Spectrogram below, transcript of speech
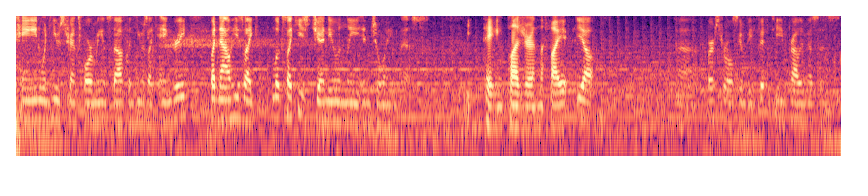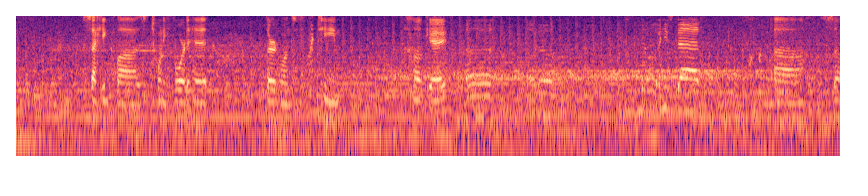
pain when he was transforming and stuff, and he was like angry. But now he's like looks like he's genuinely enjoying this. Taking pleasure in the fight. Yep. Uh, first roll is gonna be 15, probably misses. Second claw's 24 to hit. Third one's 14. Okay. Uh, oh no. He's, no, he's bad. Uh, so.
